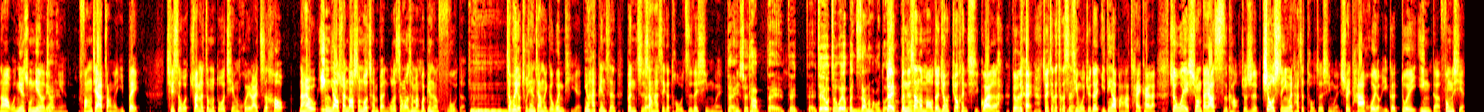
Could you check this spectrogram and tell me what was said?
那我念书念了两年，房价涨了一倍，其实我赚了这么多钱回来之后。哪有硬要算到生活成本？我的生活成本会变成负的，这会有出现这样的一个问题，因为它变成本质上它是一个投资的行为。对，所以它对对对，这有这会有本质上的矛盾。对，本质上的矛盾就就很奇怪了，对不对？所以这个这个事情，我觉得一定要把它拆开来。所以我也希望大家思考，就是就是因为它是投资行为，所以它会有一个对应的风险。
